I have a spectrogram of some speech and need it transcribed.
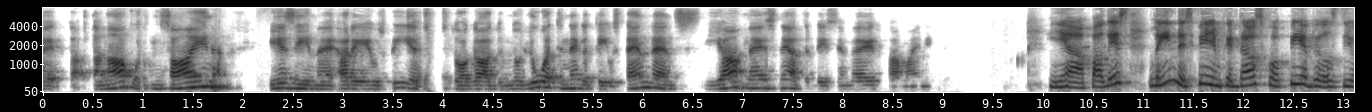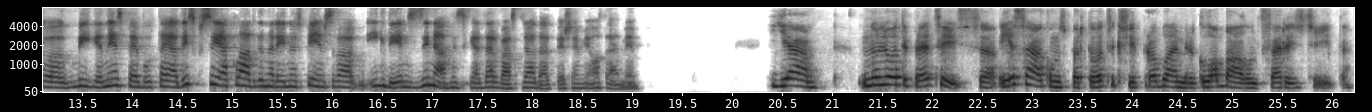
teikt, tā, tā nākotnes aina iezīmē arī uz 50. gadu nu, ļoti negatīvas tendences, ja mēs neatradīsim veidu, kā mainīt. Jā, paldies. Linda, es pieņemu, ka ir daudz ko piebilst, jo bija gan iespēja būt tajā diskusijā klāt, gan arī, nu, es pieņemu savā ikdienas zinātniskajā darbā strādāt pie šiem jautājumiem. Jā, Nu, ļoti precīzs iesākums par to, cik šī problēma ir globāla un sarežģīta.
